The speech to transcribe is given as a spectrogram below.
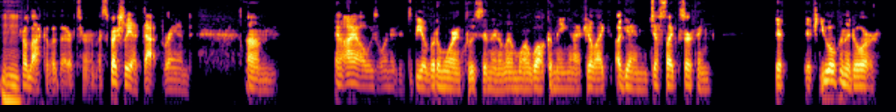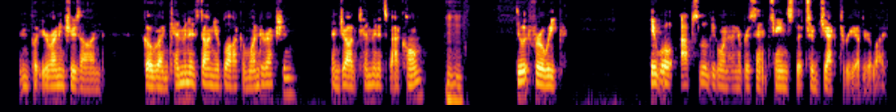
Mm-hmm. for lack of a better term, especially at that brand. Um, and I always wanted it to be a little more inclusive and a little more welcoming. And I feel like, again, just like surfing, if if you open the door and put your running shoes on, go run ten minutes down your block in one direction, and jog ten minutes back home, Mm-hmm. do it for a week. It will absolutely 100% change the trajectory of your life.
